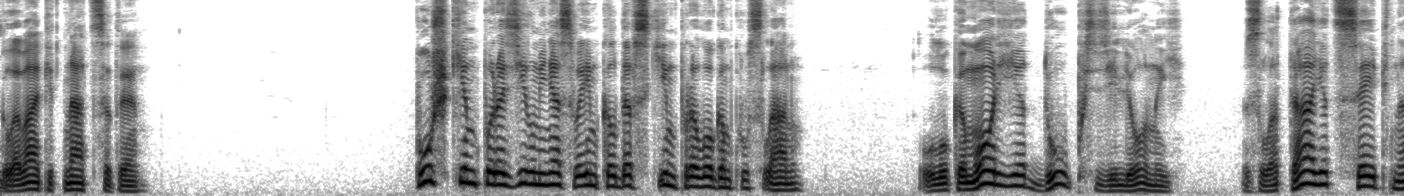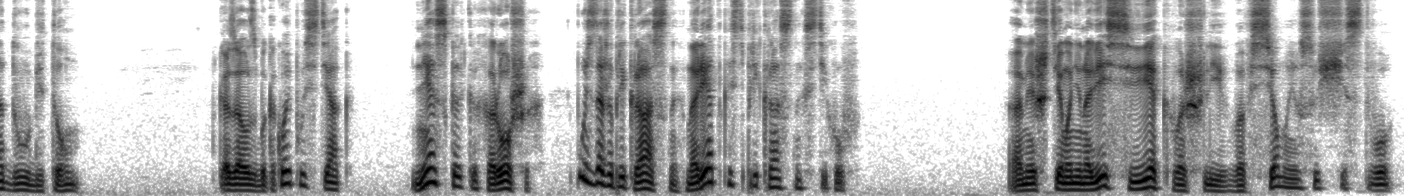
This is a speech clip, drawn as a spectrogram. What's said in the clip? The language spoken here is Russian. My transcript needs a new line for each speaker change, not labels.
Глава 15. Пушкин поразил меня своим колдовским прологом к Руслану. У лукоморья дуб зеленый, золотая цепь на дубе том. Казалось бы, какой пустяк! Несколько хороших, пусть даже прекрасных, на редкость прекрасных стихов. А меж тем они на весь век вошли во все мое существо —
